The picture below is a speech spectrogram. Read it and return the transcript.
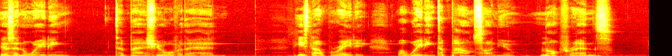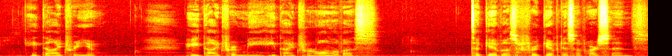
isn't waiting to bash you over the head. He's not ready, uh, waiting to pounce on you. No, friends. He died for you. He died for me. He died for all of us to give us forgiveness of our sins,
